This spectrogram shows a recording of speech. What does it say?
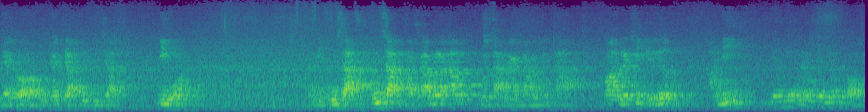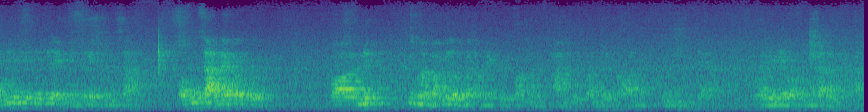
แล้วก็พุทจักรพุทจักนิวรณ์อันนี้ฟุ้งซ่านฟุ้งซ่านกับการมาละครับมันต่างกันการมาละคว่าแล้วคิดเป็นเรื่อง อันนี้เรื่องเรื่องแล้วเรื่องนั้นต่อไปเรื่อยเรื่อยเรื่อยมันก็เลยฟุ้งซ่านพอฟุ้งซ่านแล้วก็เกิด พอนึกขึ้นมาบางเรื่องก็ทำให้เกิดความรำคาญเกิดความเดือดร้อนขึ้นจิตใจเราเรียกว่าฟุ้งซ่ารำคาญ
